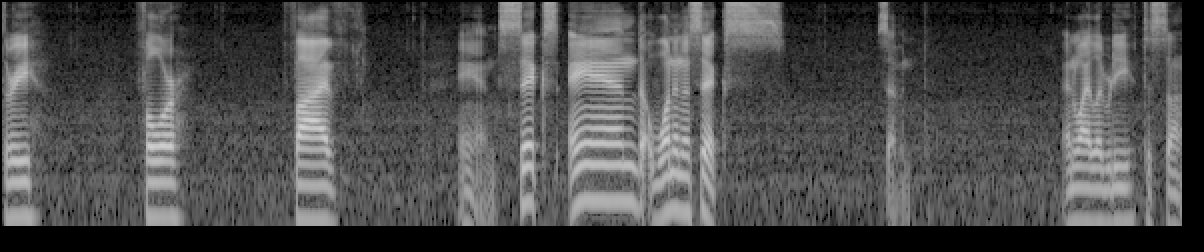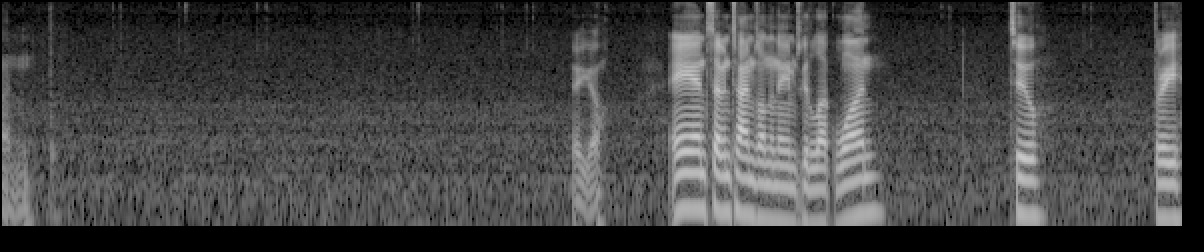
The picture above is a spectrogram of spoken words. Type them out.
three, four, five, and six, and one and a six. Seven. NY Liberty to Sun. There you go. And seven times on the names. Good luck. One, two, three,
